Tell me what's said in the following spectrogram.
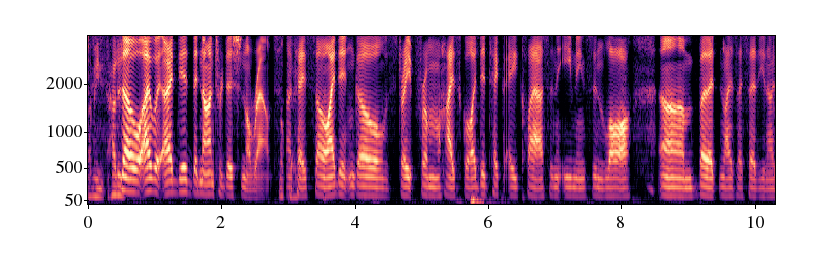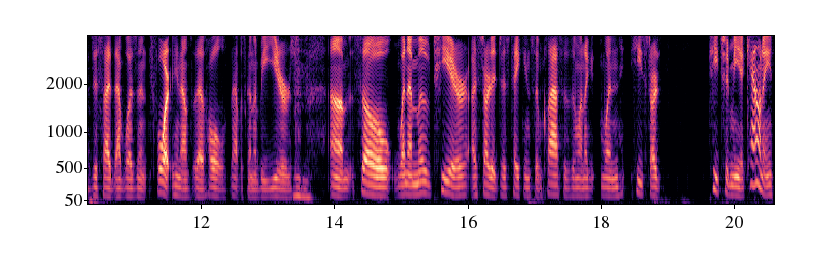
I mean, how did? so I, w- I did the non-traditional route. Okay. Okay. so I didn't go straight from high school. I did take a class in the evenings in law, um, but as I said, you know, I decided that wasn't for you know that whole that was going to be years. Mm-hmm. Um, so when I moved here, I started just taking some classes, and when I when he started teaching me accounting,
